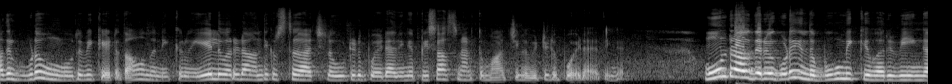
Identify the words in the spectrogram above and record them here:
அதற்கு கூட உங்கள் உதவி கேட்டு தான் வந்து நிற்கிறோம் ஏழு வருடம் அந்த கிறிஸ்து ஆட்சியில் விட்டுட்டு போயிடாதீங்க. பிசாசு நடத்தும் ஆட்சியில் விட்டுட்டு போயிடாதீங்க. மூன்றாவது தடவை கூட இந்த பூமிக்கு வருவீங்க.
